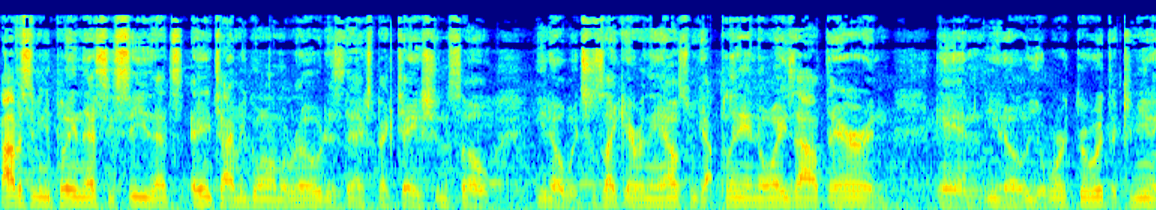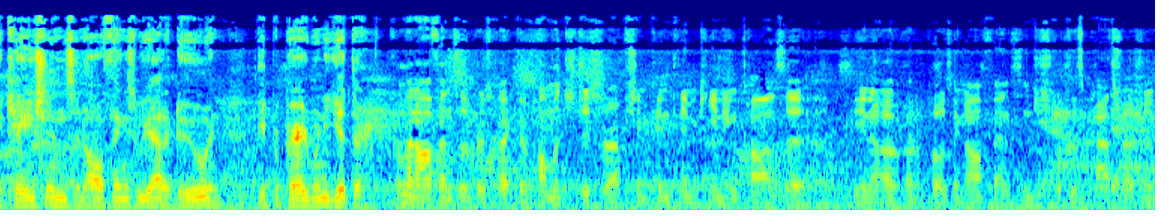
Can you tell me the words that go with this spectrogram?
obviously when you play in the SEC, that's anytime you go on the road is the expectation. So, you know, it's just like everything else. We got plenty of noise out there and and you know you work through it the communications and all things we got to do and be prepared when you get there. From an offensive perspective how much disruption can tim keenan cause a, you know an opposing offense and just with his pass rushing?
